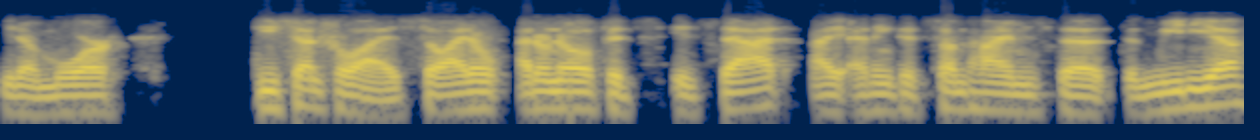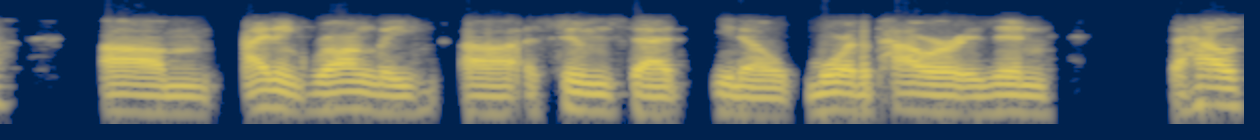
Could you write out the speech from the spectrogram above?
you know more decentralized. So I don't I don't know if it's it's that. I, I think that sometimes the the media, um, I think wrongly uh, assumes that you know more of the power is in the House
